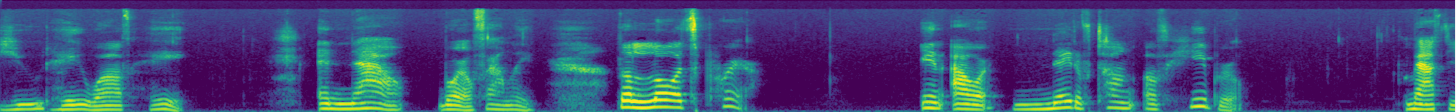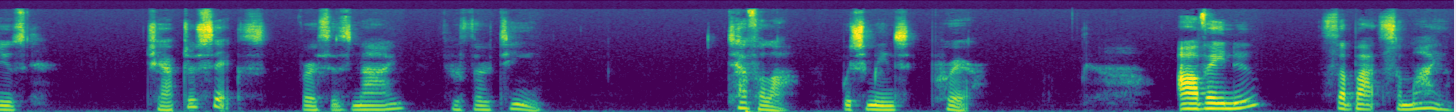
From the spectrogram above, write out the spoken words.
Yud He Wav He. And now, royal family, the Lord's Prayer in our native tongue of Hebrew, Matthew's chapter 6, verses 9 through 13. Tefillah, which means prayer. Avenu Sabat Samayim,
